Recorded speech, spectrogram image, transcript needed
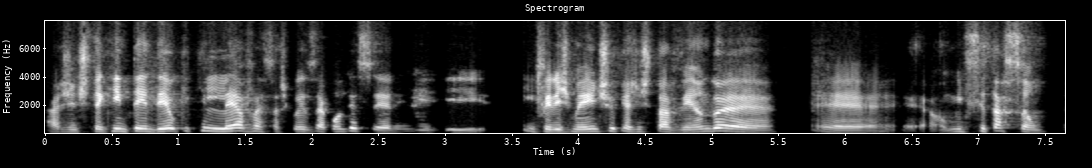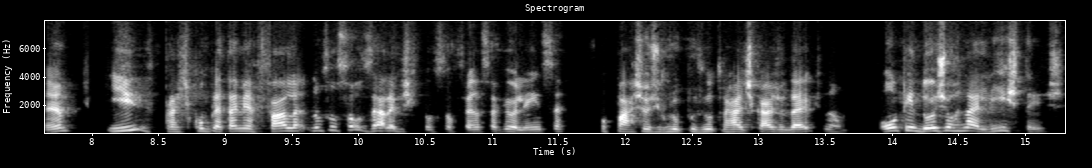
a gente tem que entender o que, que leva essas coisas a acontecerem. E, e infelizmente, o que a gente está vendo é, é, é, uma incitação. Né? E, para completar minha fala, não são só os árabes que estão sofrendo essa violência por parte dos grupos ultra-radicais judaicos, não. Ontem, dois jornalistas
